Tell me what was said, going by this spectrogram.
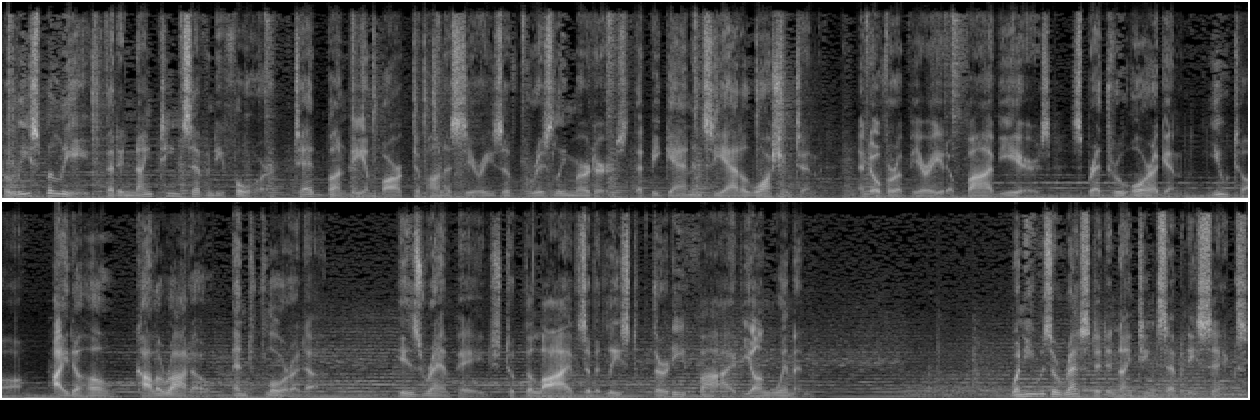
Police believe that in 1974, Ted Bundy embarked upon a series of grisly murders that began in Seattle, Washington, and over a period of five years spread through Oregon, Utah, Idaho, Colorado, and Florida. His rampage took the lives of at least 35 young women. When he was arrested in 1976,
